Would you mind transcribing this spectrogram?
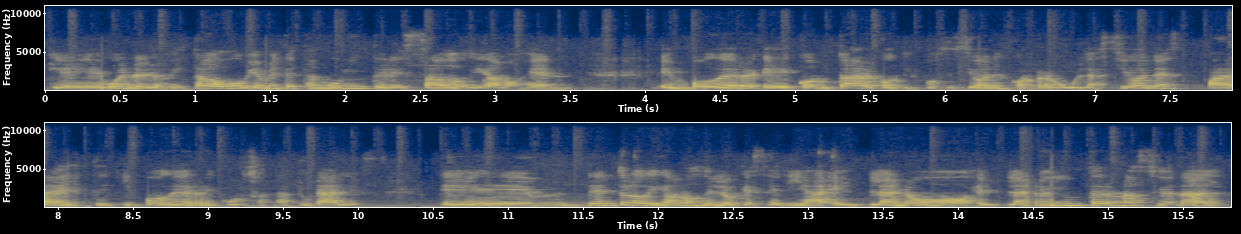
que bueno, los estados obviamente están muy interesados, digamos, en, poder eh, contar con disposiciones, con regulaciones para este tipo de recursos naturales. Eh, dentro, digamos, de lo que sería el plano, el plano internacional,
